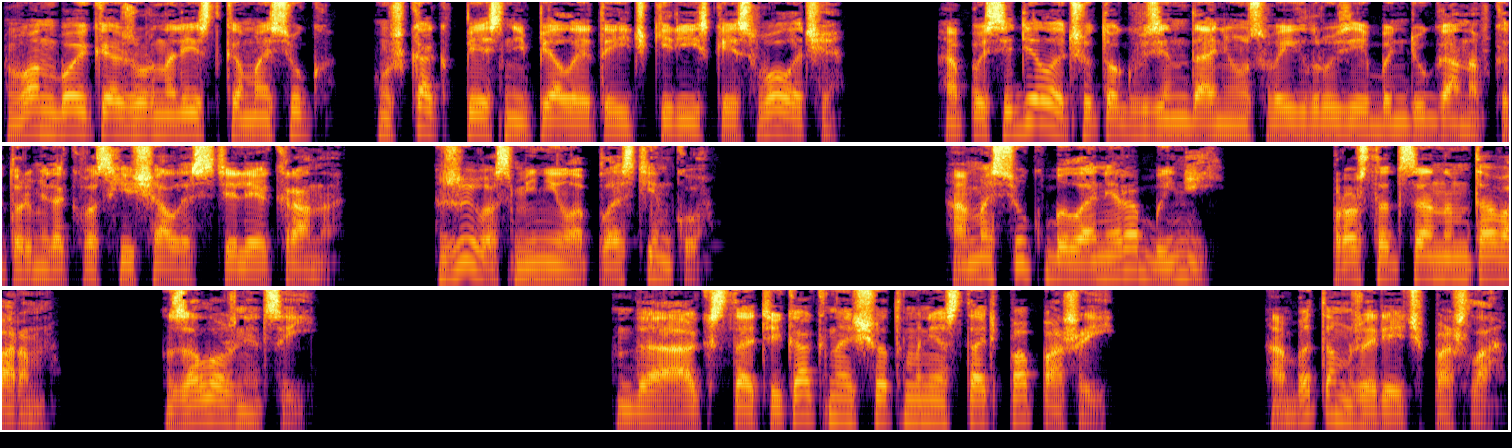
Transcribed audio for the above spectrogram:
Вон бойкая журналистка Масюк уж как песни пела этой ичкирийской сволочи, а посидела чуток в Зиндане у своих друзей-бандюганов, которыми так восхищалась с телеэкрана, живо сменила пластинку. А Масюк была не рабыней, просто ценным товаром, заложницей. Да, кстати, как насчет мне стать папашей? Об этом же речь пошла.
